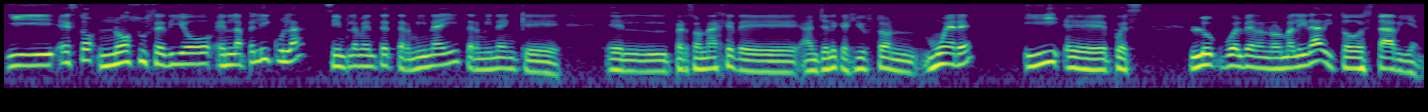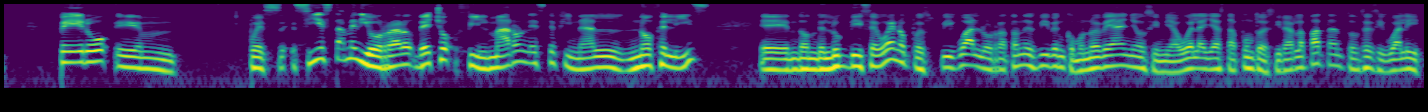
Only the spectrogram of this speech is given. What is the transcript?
Y esto no sucedió en la película, simplemente termina ahí, termina en que el personaje de Angelica Houston muere y eh, pues Luke vuelve a la normalidad y todo está bien. Pero em, pues sí está medio raro. De hecho, filmaron este final no feliz eh, en donde Luke dice, bueno, pues igual los ratones viven como nueve años y mi abuela ya está a punto de estirar la pata, entonces igual y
